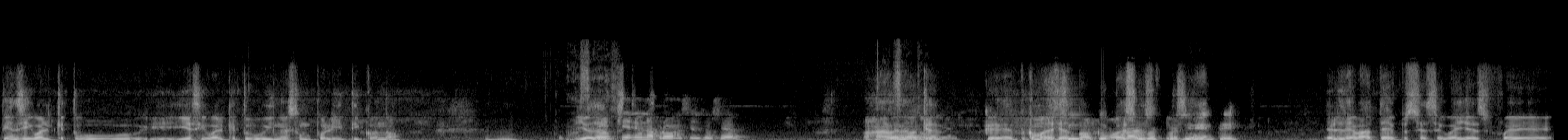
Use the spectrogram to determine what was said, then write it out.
piensa igual que tú y, y es igual que tú y no es un político, ¿no? Ujú. Y ahora, Sí, tiene una aprobación social. ajá, bueno, que, como decías, Sí, ¿no? Como por es un- algo es presidente. el debate, pues ese güey es- fue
